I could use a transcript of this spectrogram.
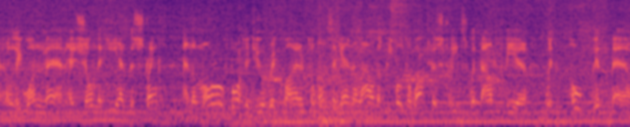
and only one man has shown that he has the strength and the moral fortitude required to once again allow the people to walk the streets without fear, with hope in their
